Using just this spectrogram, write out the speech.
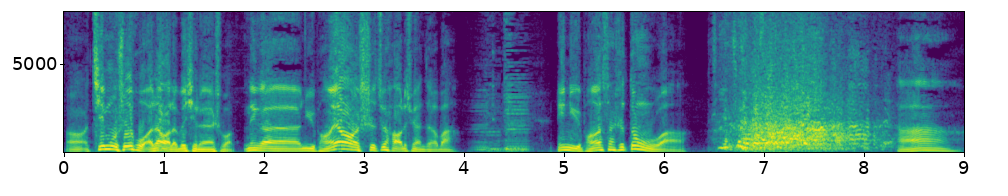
哦，金木水火在我的微信留言说，那个女朋友是最好的选择吧？你女朋友算是动物啊？啊，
